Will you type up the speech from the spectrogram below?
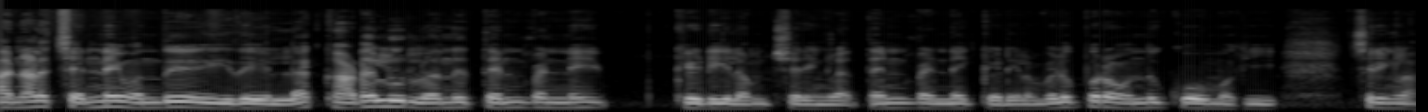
அதனால் சென்னை வந்து இது இல்லை. கடலூரில் வந்து தென்பெண்ணை கெடிலம் சரிங்களா? தென்பெண்ணை கெடிலம் விழுப்புரம் வந்து கோமகி சரிங்களா?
